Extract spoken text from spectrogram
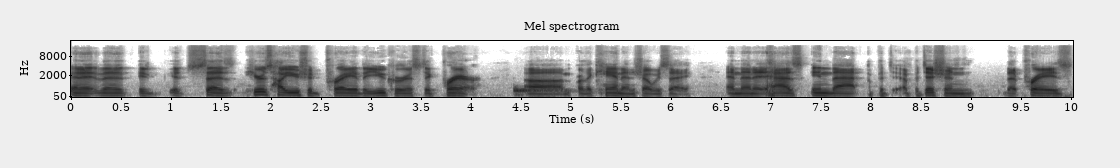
and it, then it, it says here's how you should pray the Eucharistic prayer, um, or the canon, shall we say? And then it has in that a, a petition that prays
